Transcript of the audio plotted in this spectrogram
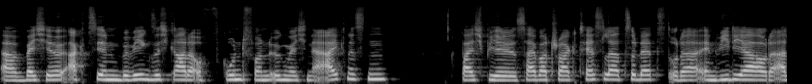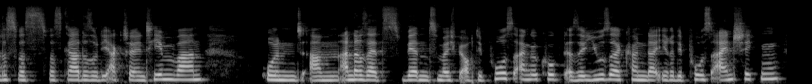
äh, welche Aktien bewegen sich gerade aufgrund von irgendwelchen Ereignissen. Beispiel Cybertruck, Tesla zuletzt oder Nvidia oder alles, was, was gerade so die aktuellen Themen waren. Und ähm, andererseits werden zum Beispiel auch Depots angeguckt. Also User können da ihre Depots einschicken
